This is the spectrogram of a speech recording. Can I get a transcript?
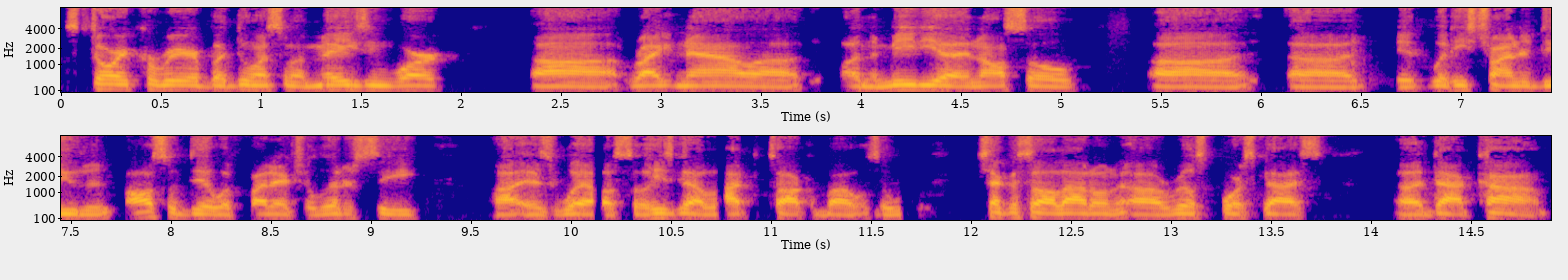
Story career, but doing some amazing work right now on the media and also it, what he's trying to do to also deal with financial literacy uh, as well. So he's got a lot to talk about. So check us all out on uh, realsportsguys.com.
